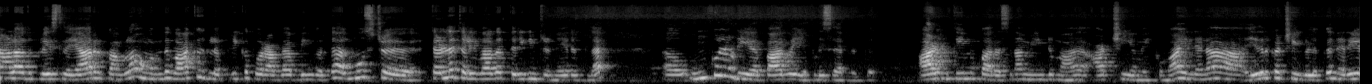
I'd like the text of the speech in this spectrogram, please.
நாலாவது பிளேஸ்ல யார் இருக்காங்களோ அவங்க வந்து வாக்குகளை பிரிக்க போறாங்க அப்படிங்கிறது ஆல்மோஸ்ட் தெள்ள தெளிவாக தெரிகின்ற நேரத்துல உங்களுடைய பார்வை எப்படி சார் இருக்கு? ஆளும் திமுக அரசு தான் மீண்டும் ஆட்சி அமைக்குமா? இல்லைன்னா எதிர்க்கட்சிகளுக்கு நிறைய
